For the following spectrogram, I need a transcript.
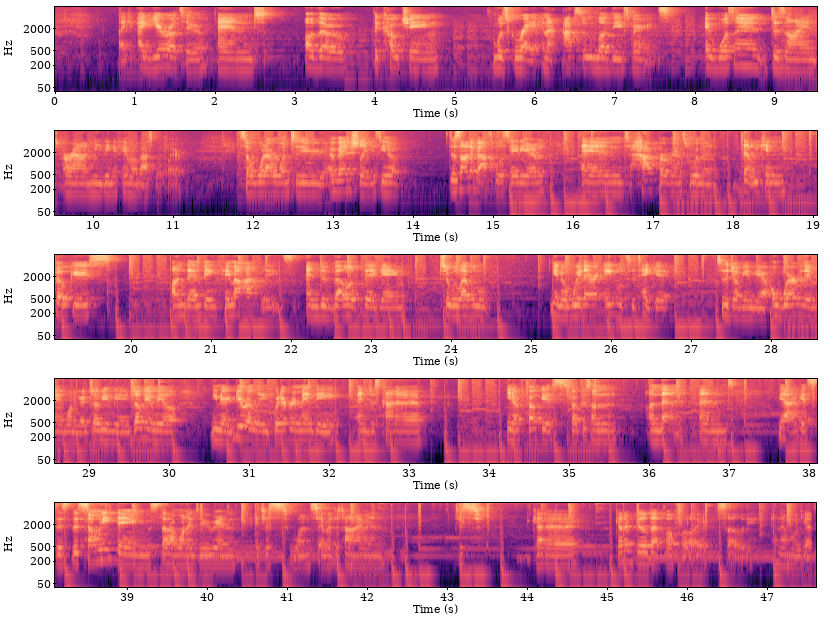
like a year or two and although the coaching was great and I absolutely loved the experience. It wasn't designed around me being a female basketball player. So what I want to do eventually is, you know, design a basketball stadium and have programs for women that we can focus on them being female athletes and develop their game to a level, you know, where they're able to take it to the WNBA or wherever they may want to go, WNBA, WNBL, you know, EuroLeague, whatever it may be, and just kind of you know focus focus on on them. And yeah i guess there's there's so many things that i want to do and it's just one step at a time and just gotta gotta build that portfolio slowly and then we'll get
